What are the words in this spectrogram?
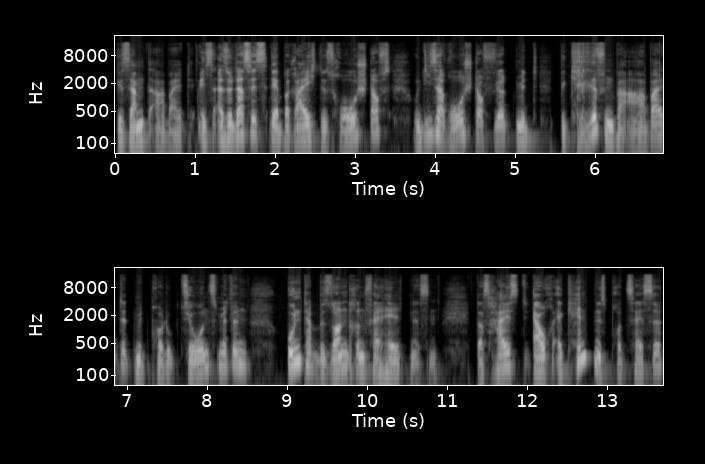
Gesamtarbeit ist. Also das ist der Bereich des Rohstoffs und dieser Rohstoff wird mit Begriffen bearbeitet, mit Produktionsmitteln unter besonderen Verhältnissen. Das heißt, auch Erkenntnisprozesse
